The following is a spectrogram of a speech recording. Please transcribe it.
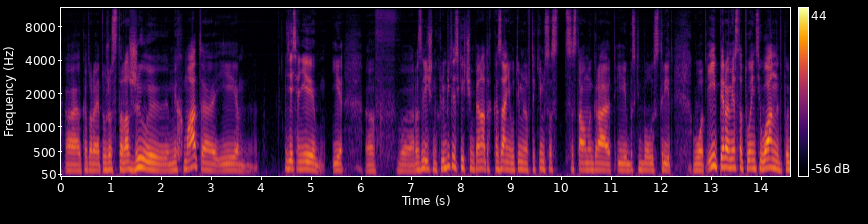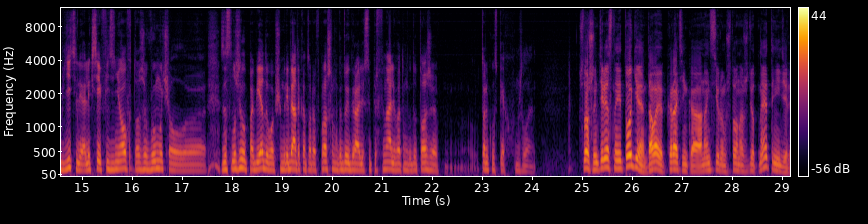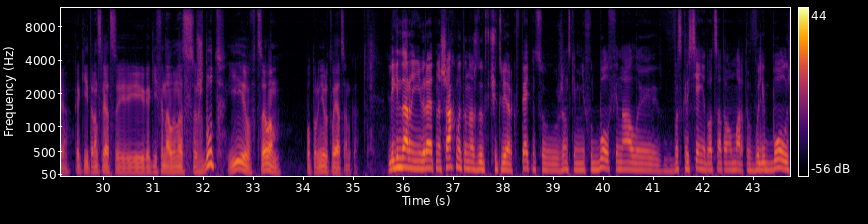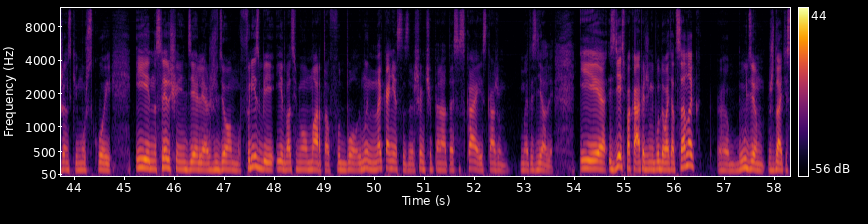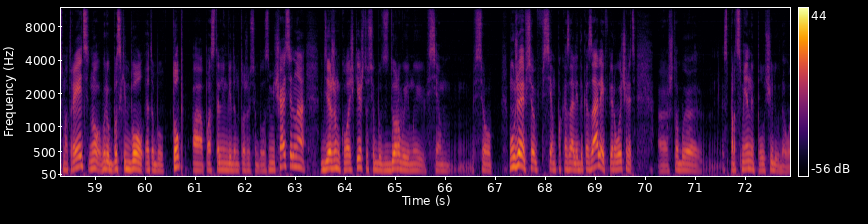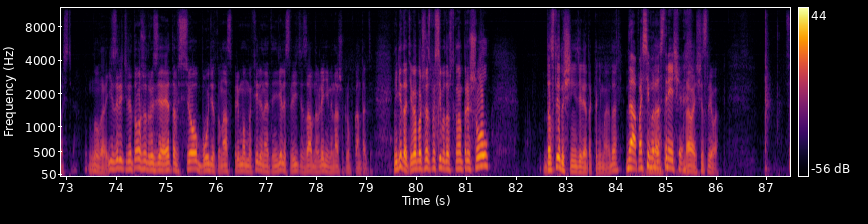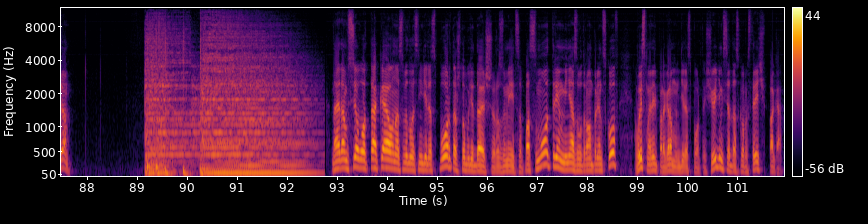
э, которые это уже сторожилы Мехмата. И здесь они и э, в различных любительских чемпионатах Казани вот именно в таким со составом играют и баскетбол, и стрит. Вот. И первое место 21, это победители. Алексей Феденев тоже вымучил, э, заслужил победу. В общем, ребята, которые в прошлом году играли в суперфинале, в этом году тоже только успехов им желаем. Что ж, интересные итоги. Давай кратенько анонсируем, что нас ждет на этой неделе, какие трансляции и какие финалы нас ждут, и в целом по турниру твоя оценка. Легендарные невероятные шахматы нас ждут в четверг, в пятницу женский мини-футбол, финалы, в воскресенье 20 марта волейбол женский мужской. И на следующей неделе ждем фрисби и 27 марта футбол. И мы наконец-то завершим чемпионат ССК и скажем, мы это сделали. И здесь пока, опять же, не буду давать оценок, Э, будем ждать и смотреть. Ну, говорю, баскетбол это был топ, а по остальным видам тоже все было замечательно. Держим кулачки, что все будет здорово, и мы всем все, мы уже все всем показали и доказали, в первую очередь, э, чтобы спортсмены получили удовольствие. Ну да, и зрители тоже, друзья, это все будет у нас в прямом эфире на этой неделе. Следите за обновлениями нашей группы ВКонтакте. Никита, тебе большое спасибо, что к нам пришел. До следующей недели, я так понимаю, да? Да, спасибо, Да. до встречи. Давай, счастливо. Все. На этом все. Вот такая у нас выдалась неделя спорта. Что будет дальше, разумеется, посмотрим. Меня зовут Роман Полинсков. Вы смотрели программу «Неделя спорта». Еще увидимся. До скорых встреч. Пока.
